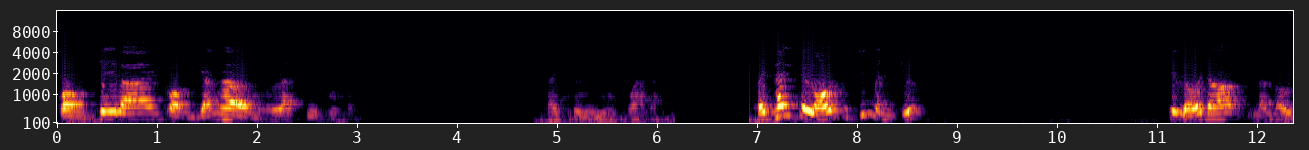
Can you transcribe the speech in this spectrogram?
còn chê bai, còn giận hờn là chưa quân bình. Phải thương yêu hòa đồng. Phải thấy cái lỗi của chính mình trước. Cái lỗi đó là lỗi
